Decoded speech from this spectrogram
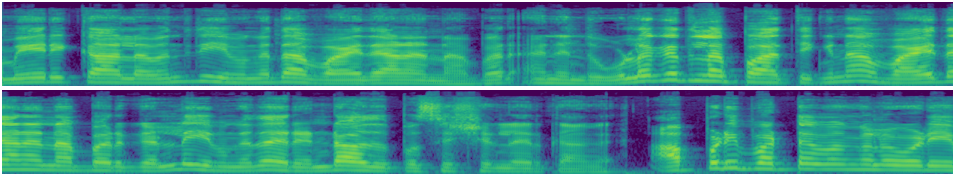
அமெரிக்காவில் வந்து இவங்க தான் வயதான நபர். அண்ட் இந்த உலகத்தில் பார்த்தீங்கன்னா வயதான நபர்களில் இவங்க தான் ரெண்டாவது பொசிஷனில் இருக்காங்க. அப்படிப்பட்டவங்களுடைய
